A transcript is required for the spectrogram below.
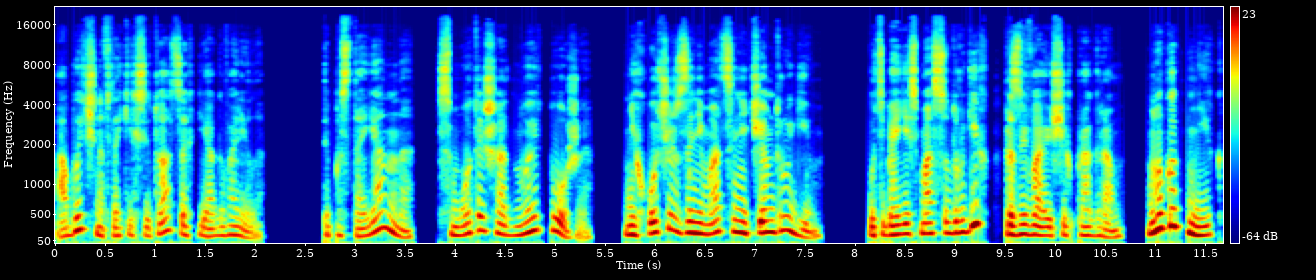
Обычно в таких ситуациях я говорила, «Ты постоянно смотришь одно и то же, не хочешь заниматься ничем другим. У тебя есть масса других развивающих программ, много книг,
